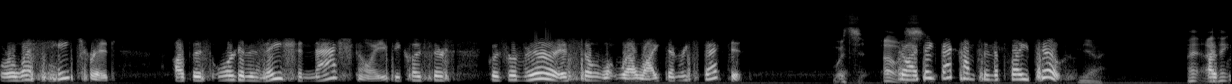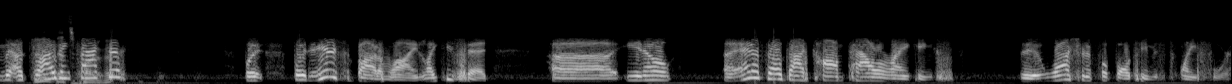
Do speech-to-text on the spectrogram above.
or less hatred of this organization nationally because there's because Rivera is so well liked and respected. What's, oh, So I think that comes into play too. yeah. I think a, think driving that's part of it. factor. But but here's the bottom line, like you said, uh, you know, uh, NFL.com power rankings. The Washington football team is 24th.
